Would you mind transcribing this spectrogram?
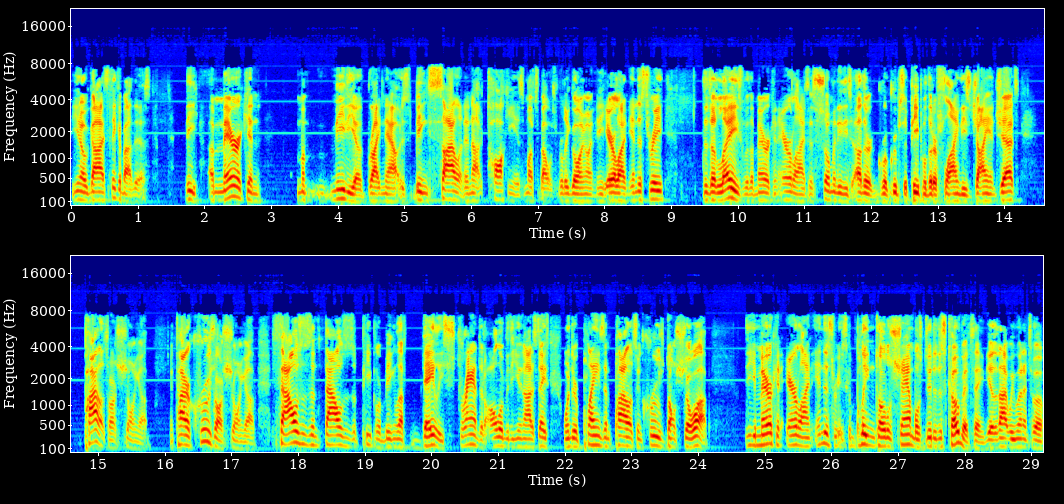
You know, guys, think about this. The American media right now is being silent and not talking as much about what's really going on in the airline industry. The delays with American Airlines and so many of these other groups of people that are flying these giant jets, pilots aren't showing up. Entire crews aren't showing up. Thousands and thousands of people are being left daily stranded all over the United States when their planes and pilots and crews don't show up. The American airline industry is complete and total shambles due to this COVID thing. The other night we went into a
